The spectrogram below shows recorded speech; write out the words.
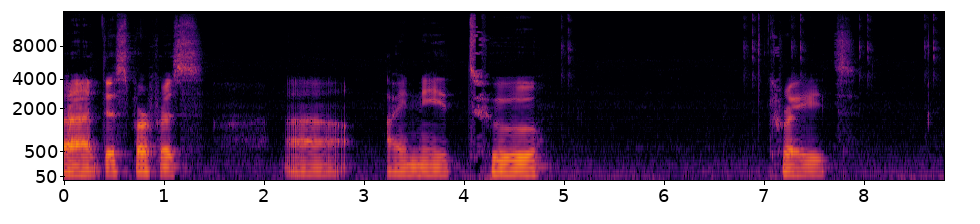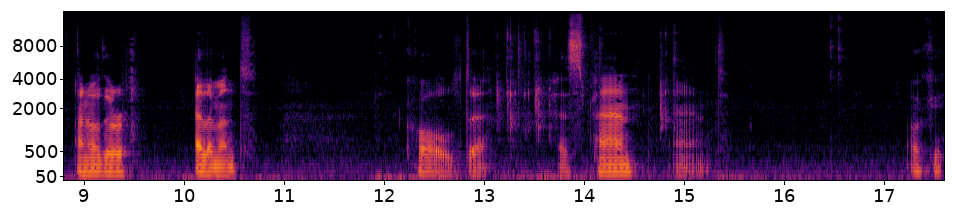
uh, this purpose uh, I need to create another element called uh, span and okay.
